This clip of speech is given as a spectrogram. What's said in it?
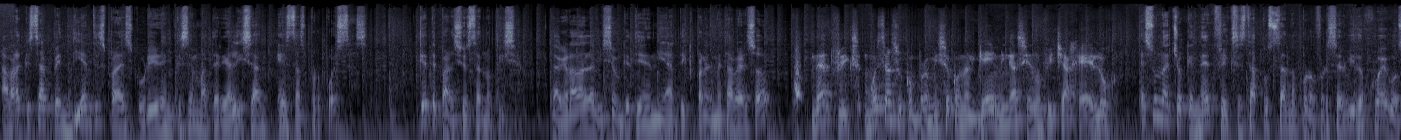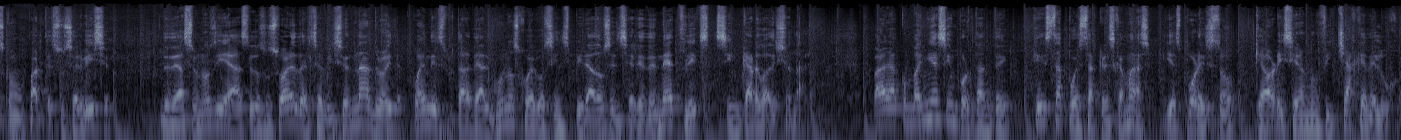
Habrá que estar pendientes para descubrir en qué se materializan estas propuestas. ¿Qué te pareció esta noticia? ¿Te agrada la visión que tiene Niantic para el metaverso? Netflix muestra su compromiso con el gaming haciendo un fichaje de lujo. Es un hecho que Netflix está apostando por ofrecer videojuegos como parte de su servicio. Desde hace unos días, los usuarios del servicio en Android pueden disfrutar de algunos juegos inspirados en series de Netflix sin cargo adicional. Para la compañía es importante que esta apuesta crezca más, y es por esto que ahora hicieron un fichaje de lujo.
